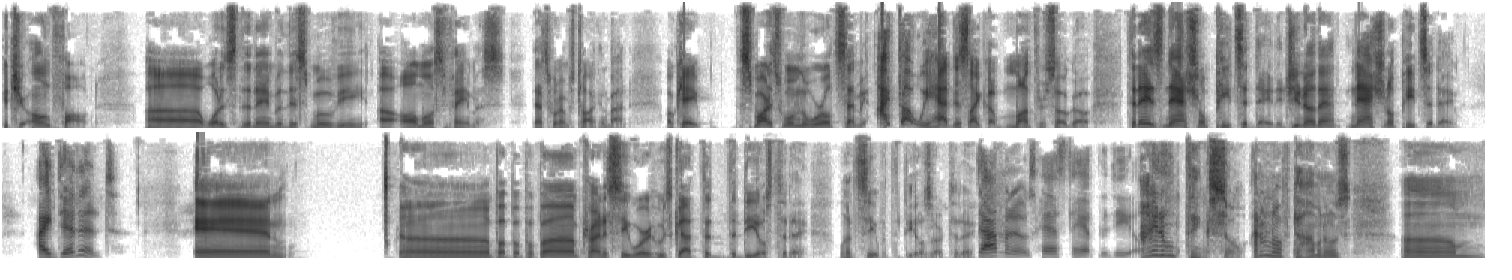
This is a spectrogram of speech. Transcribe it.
It's your own fault. Uh, what is the name of this movie? Uh, Almost Famous. That's what I'm talking about. Okay, the smartest woman in the world sent me. I thought we had this like a month or so ago. Today is National Pizza Day. Did you know that? National Pizza Day. I didn't. And uh, I'm trying to see where who's got the, the deals today. Let's see what the deals are today. Domino's has to have the deal. I don't think so. I don't know if Domino's um,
